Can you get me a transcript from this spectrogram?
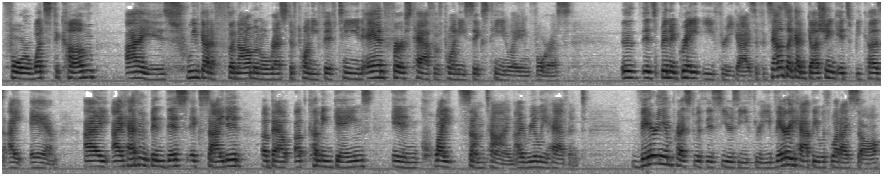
for what's to come, I we've got a phenomenal rest of 2015 and first half of 2016 waiting for us. It, it's been a great E3, guys. If it sounds like I'm gushing, it's because I am. I I haven't been this excited about upcoming games in quite some time. I really haven't very impressed with this year's E3, very happy with what I saw,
